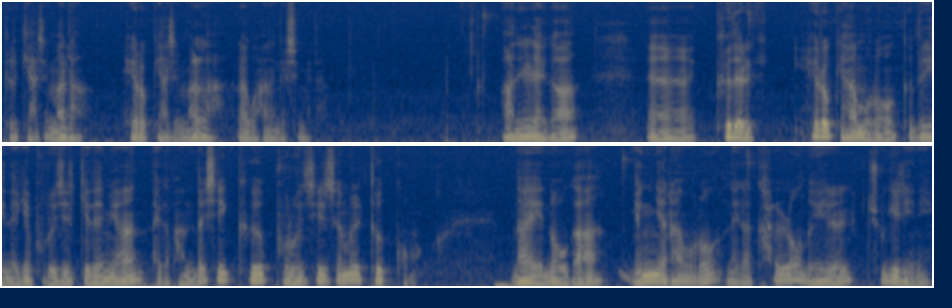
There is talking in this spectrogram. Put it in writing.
그렇게 하지 말라, 해롭게 하지 말라라고 하는 것입니다. 만일 내가 에, 그들 해롭게 함으로 그들이 내게 부르짖게 되면 내가 반드시 그 부르짖음을 듣고 나의 노가 맹렬함으로 내가 칼로 너희를 죽이리니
